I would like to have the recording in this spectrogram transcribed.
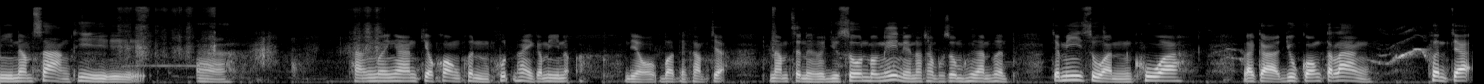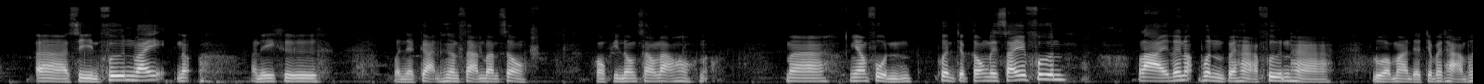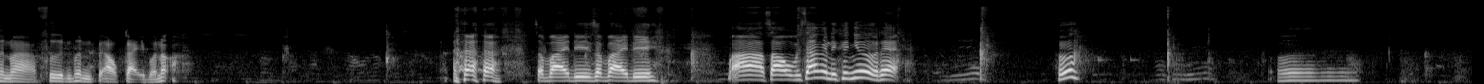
มีน้ำสร้างที่อ่าทางหน่วยงานเกี่ยวข้องเพิ่นขุดให้ก็มีเนาะเดี๋ยวบอสนะครับจะนำเสนออยู่โซนบางนี้เนี่ยเนาะท่านผู้ชมเฮือนเพิ่นจะมีส่วนครัวแล้วก็อยู่กองตาราง เพิ่นจะอ่าสีนฟื้นไว้เนาะอันนี้คือบรรยากาศเฮือนสารบ้านซ่อง ของพี่น้องชาวลาวเฮาเนาะมายามฝนพิ่นจะต้องได้ใช้ฟืนหลายเลยเนาะเพิ่นไปหาฟืนหารัวมาเดี๋ยวจะไปถามเพิ่นว่าฟืนเพิ่นไปเอาไก่บ่เนาะสบายดีสบายดีป้าเศร้าไปสร้างอันนี้คือเยอะแท้ฮะเออ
